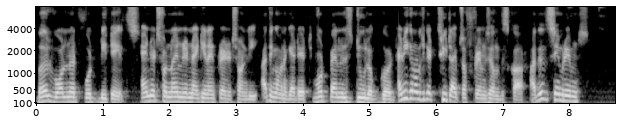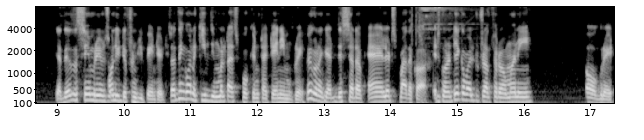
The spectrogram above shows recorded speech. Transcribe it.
burl walnut wood details. And it's for 999 credits only. I think I'm gonna get it. Wood panels do look good. And we can also get three types of rims on this car. Are they the same rims? Yeah, they're the same rims, only differently painted. So I think I'm gonna keep the multi-spoken titanium gray. We're gonna get this setup and let's buy the car. It's gonna take a while to transfer our money. Oh, great.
